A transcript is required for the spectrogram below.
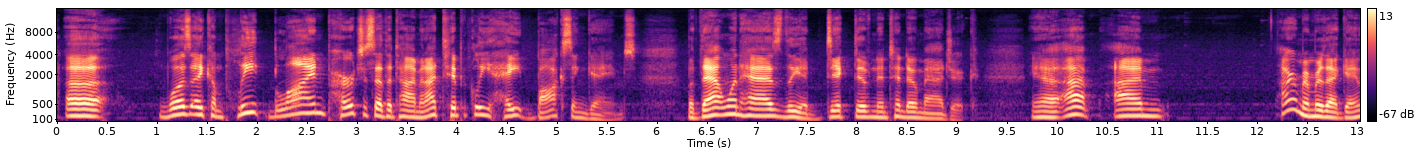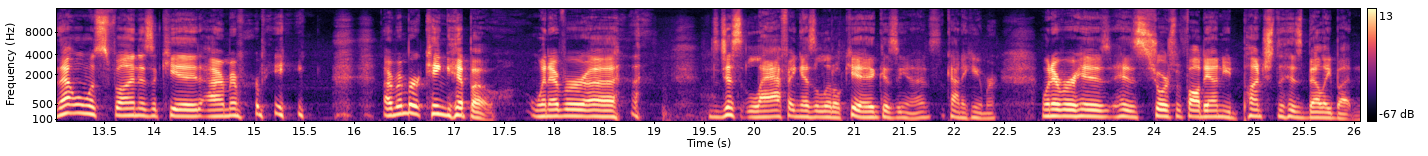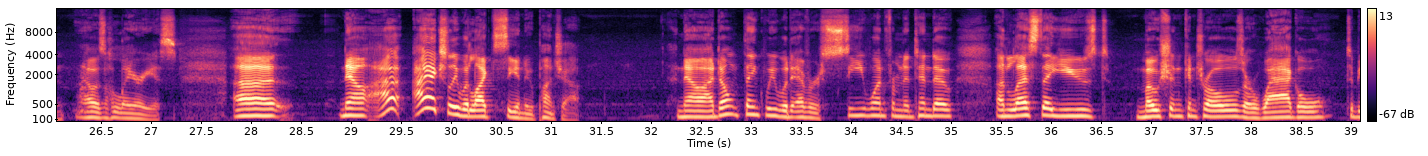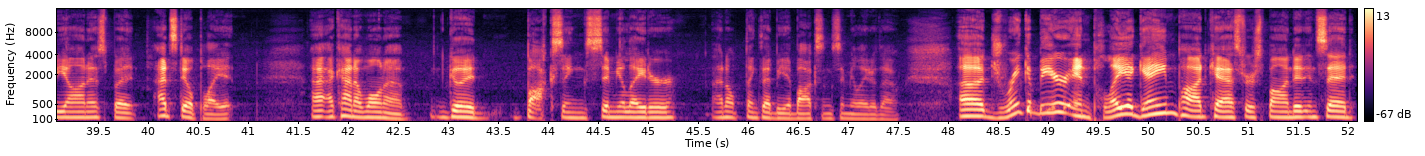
Uh, was a complete blind purchase at the time, and I typically hate boxing games, but that one has the addictive Nintendo magic. Yeah, I I'm I remember that game. That one was fun as a kid. I remember being I remember King Hippo whenever uh just laughing as a little kid because you know it's kind of humor. Whenever his his shorts would fall down, you'd punch the, his belly button. That was hilarious. Uh, now I I actually would like to see a new Punch Out. Now I don't think we would ever see one from Nintendo unless they used motion controls or waggle. To be honest, but I'd still play it. I, I kind of want a good boxing simulator. I don't think that'd be a boxing simulator though. Uh, Drink a beer and play a game podcast responded and said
